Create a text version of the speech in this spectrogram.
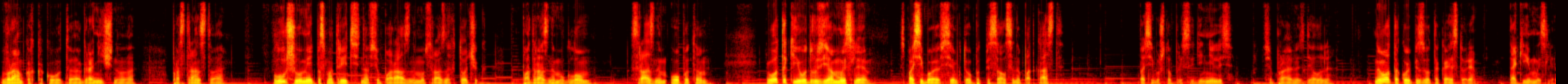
в рамках какого-то ограниченного пространства. Лучше уметь посмотреть на все по-разному, с разных точек, под разным углом, с разным опытом. Вот такие вот, друзья, мысли. Спасибо всем, кто подписался на подкаст. Спасибо, что присоединились все правильно сделали. Ну вот такой эпизод, такая история, такие мысли.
